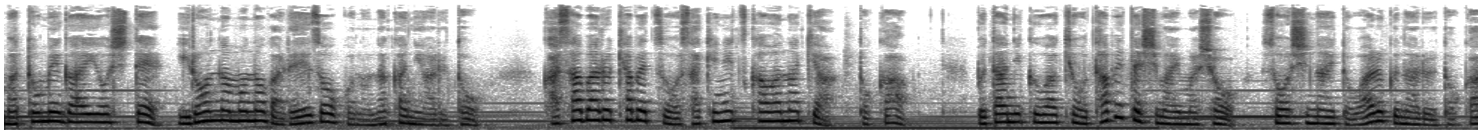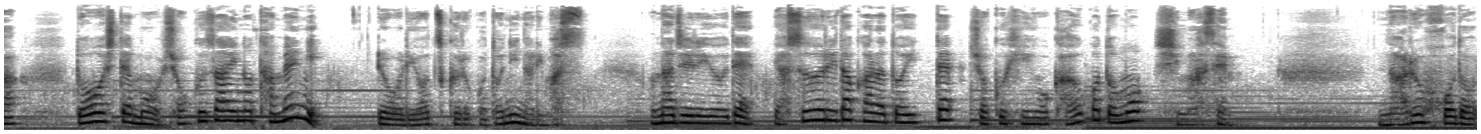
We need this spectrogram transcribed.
まとめ買いをしていろんなものが冷蔵庫の中にあるとかさばるキャベツを先に使わなきゃとか豚肉は今日食べてしまいましょう。そうしないと悪くなるとかどうしても食材のために料理を作ることになります。同じ理由で安売りだからといって食品を買うこともしません。なるほど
